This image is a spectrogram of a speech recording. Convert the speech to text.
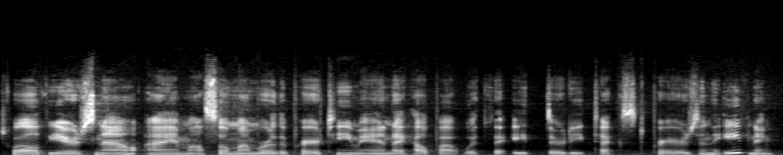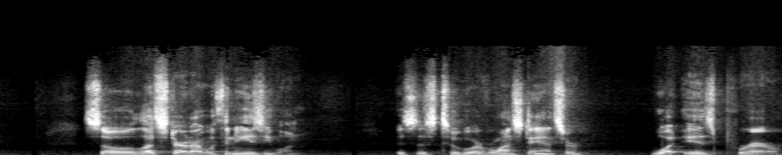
12 years now. I am also a member of the prayer team and I help out with the 8:30 text prayers in the evening. So, let's start out with an easy one. This is to whoever wants to answer. What is prayer?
